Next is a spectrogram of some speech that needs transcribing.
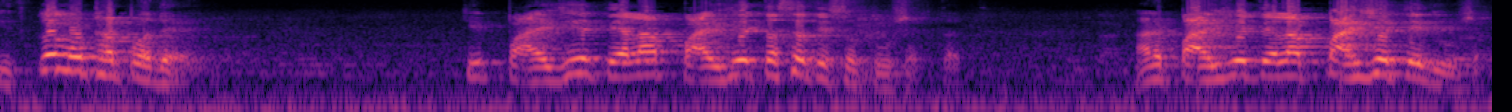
इतकं मोठं पद आहे की पाहिजे त्याला पाहिजे तसं ते सतवू शकतात. आणि पाहिजे त्याला पाहिजे ते देऊ शकतात.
